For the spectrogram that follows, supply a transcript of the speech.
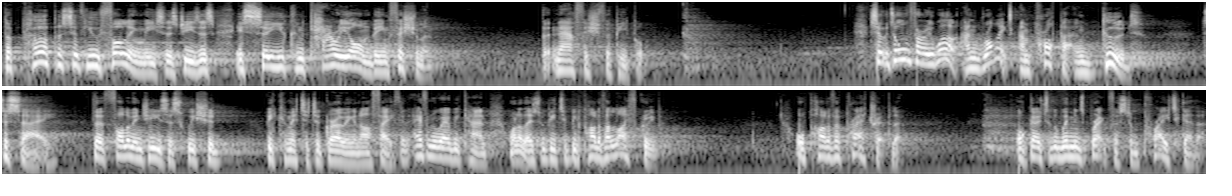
The purpose of you following me, says Jesus, is so you can carry on being fishermen but now fish for people. So it's all very well and right and proper and good to say that following Jesus, we should be committed to growing in our faith in every way we can. One of those would be to be part of a life group or part of a prayer triplet or go to the women's breakfast and pray together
